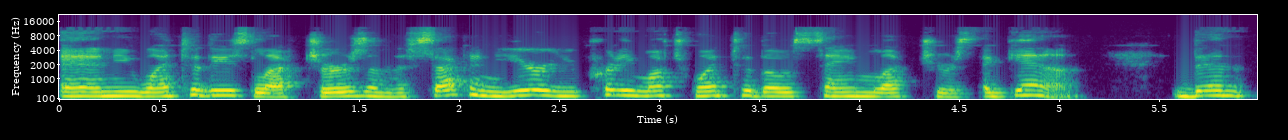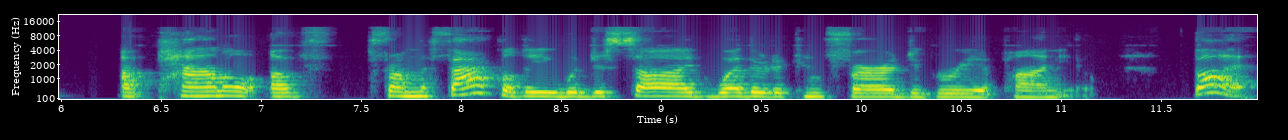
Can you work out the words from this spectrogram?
And you went to these lectures, and the second year, you pretty much went to those same lectures again. Then a panel of from the faculty would decide whether to confer a degree upon you. But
